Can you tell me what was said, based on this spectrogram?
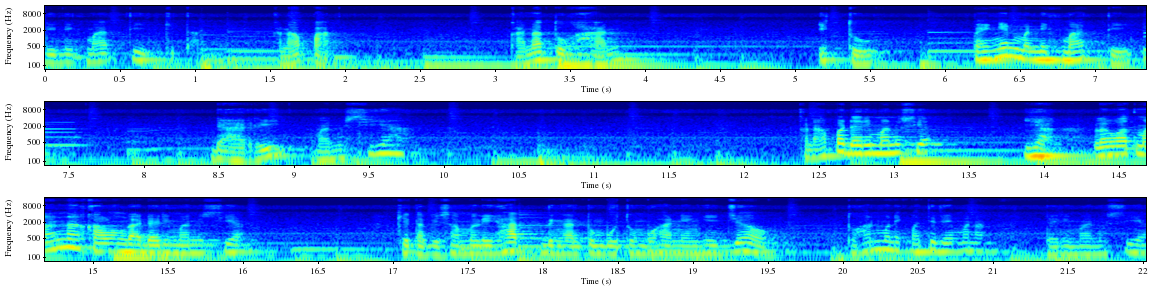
dinikmati kita. Kenapa? Karena Tuhan itu pengen menikmati dari manusia. Kenapa dari manusia? Ya, lewat mana kalau nggak dari manusia? Kita bisa melihat dengan tumbuh-tumbuhan yang hijau. Tuhan menikmati dari mana? Dari manusia.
